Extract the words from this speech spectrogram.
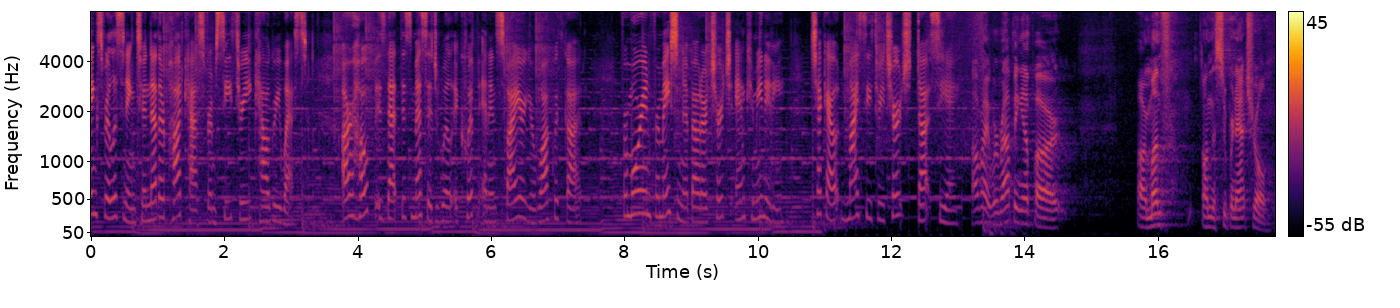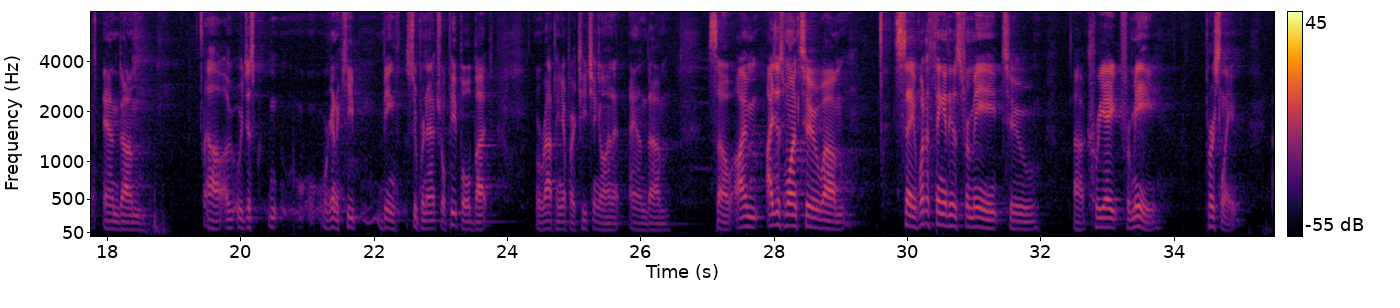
Thanks for listening to another podcast from C3 Calgary West. Our hope is that this message will equip and inspire your walk with God. For more information about our church and community, check out myc3church.ca. All right, we're wrapping up our, our month on the supernatural, and um, uh, we're just we're going to keep being supernatural people, but we're wrapping up our teaching on it, and um, so I'm I just want to um, say what a thing it is for me to uh, create for me personally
